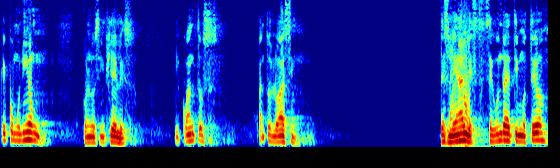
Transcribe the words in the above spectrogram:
¿Qué comunión con los infieles? ¿Y cuántos, cuántos lo hacen? Desleales. Segunda de Timoteo,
